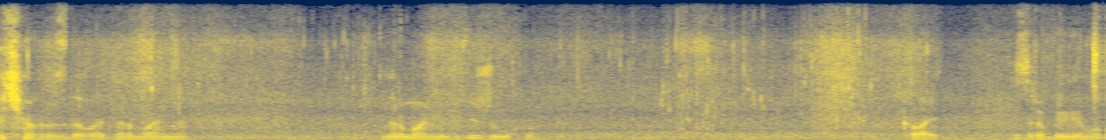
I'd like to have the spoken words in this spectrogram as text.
Почав роздавати нормально. Нормальну двіжуху. Кайф. Зробив йому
